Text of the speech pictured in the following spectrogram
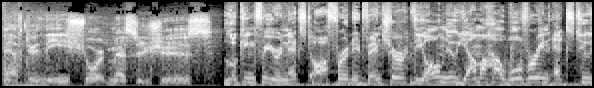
after these short messages. Looking for your next off-road adventure? The all-new Yamaha Wolverine X2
